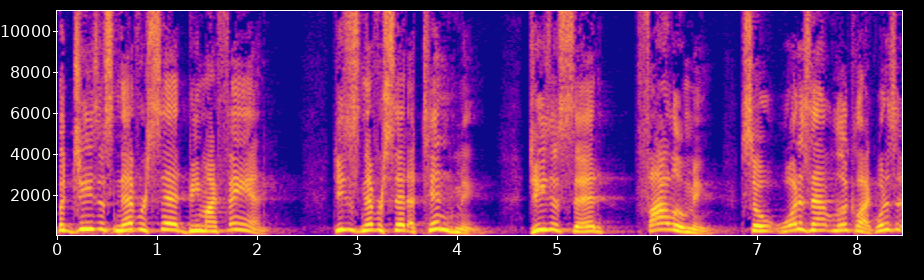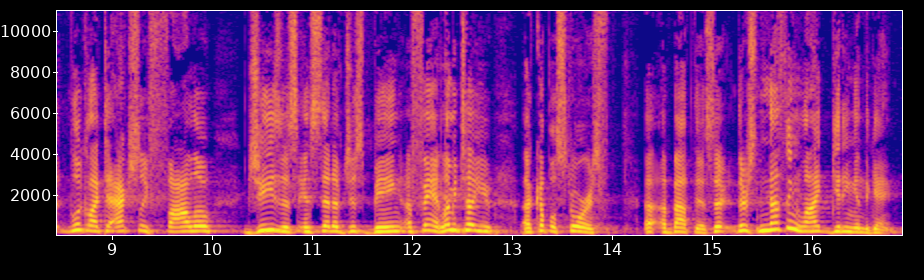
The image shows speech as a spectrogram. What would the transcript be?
but Jesus never said, be my fan. Jesus never said, attend me. Jesus said, follow me. So, what does that look like? What does it look like to actually follow Jesus instead of just being a fan. Let me tell you a couple stories uh, about this. There, there's nothing like getting in the game.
